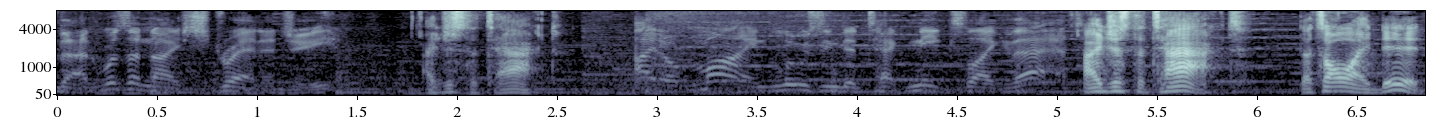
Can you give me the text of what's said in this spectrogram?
That was a nice strategy. I just attacked. I don't mind losing to techniques like that. I just attacked. That's all I did.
